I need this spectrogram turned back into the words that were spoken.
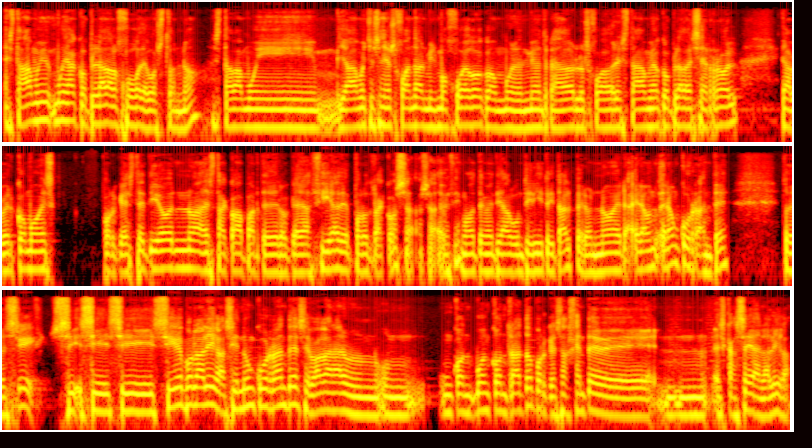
estaba muy, muy acoplado al juego de Boston, ¿no? Estaba muy. Llevaba muchos años jugando al mismo juego con el mismo entrenador, los jugadores estaban muy acoplados a ese rol y a ver cómo es. Porque este tío no ha destacado aparte de lo que hacía de, por otra cosa. O sea, de vez en cuando te metía algún tirito y tal, pero no era, era un, era un currante. Entonces, si, si, si, sigue por la liga siendo un currante, se va a ganar un, buen contrato porque esa gente mm, escasea en la liga.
